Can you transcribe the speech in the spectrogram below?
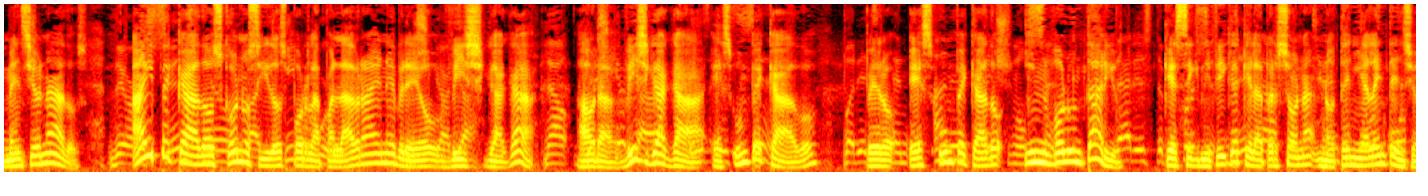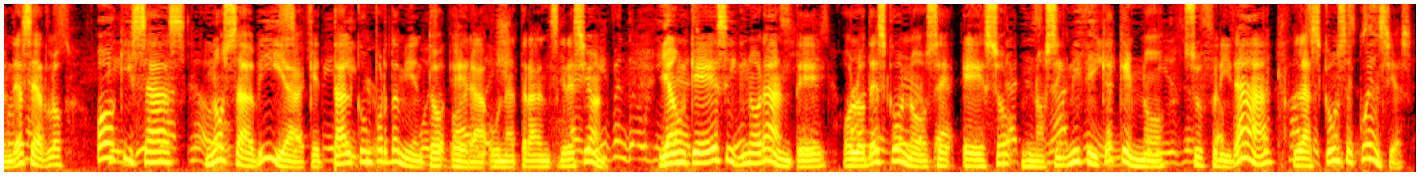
mencionados. Hay pecados conocidos por la palabra en hebreo vishgaga. Ahora, vishgaga es un pecado pero es un pecado involuntario, que significa que la persona no tenía la intención de hacerlo o quizás no sabía que tal comportamiento era una transgresión. Y aunque es ignorante o lo desconoce, eso no significa que no sufrirá las consecuencias,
